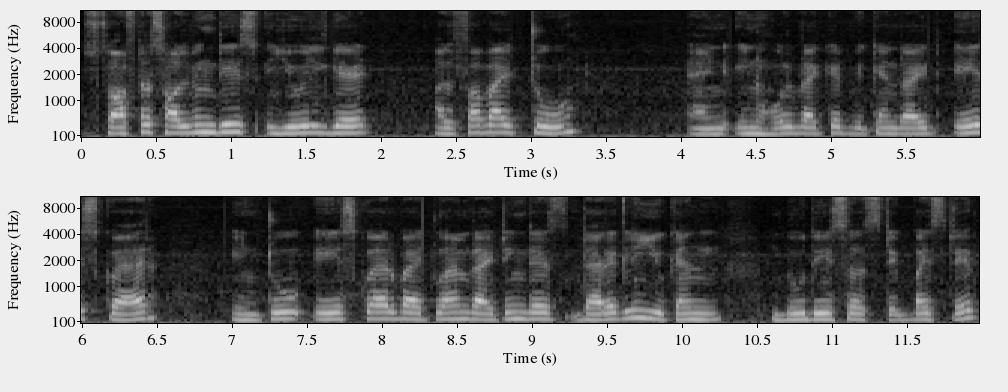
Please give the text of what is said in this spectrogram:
So after solving this you will get alpha by 2 and in whole bracket we can write a square into a square by 2 i'm writing this directly. You can do this uh, step by step.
